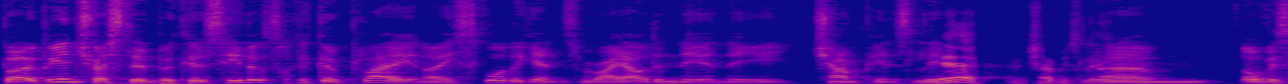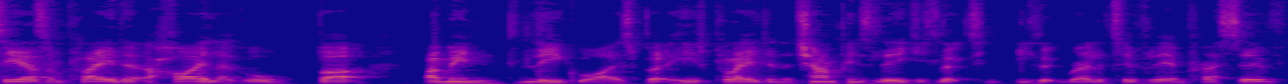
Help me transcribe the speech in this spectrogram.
But it'd be interesting because he looks like a good player. You know, he scored against Real, didn't he, in the Champions League? Yeah, Champions League. Um, obviously, he hasn't played at a high level, but I mean, league wise, but he's played in the Champions League. He's looked he's looked relatively impressive.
